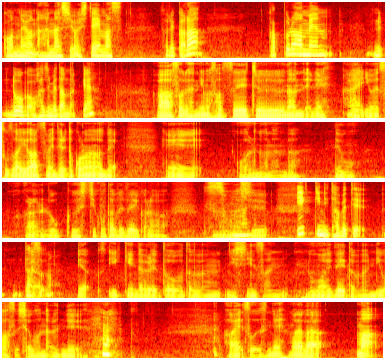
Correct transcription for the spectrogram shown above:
こんなような話をしています。それからカップラーメン動画を始めたんだっけ？ああそうですね。今撮影中なんでね、はい。はい今素材を集めてるところなのでえー、終わるのがなんだ？でもわからない67個食べたいからその話。一気に食べて出すの？いや一気に食べると多分日清さんの前で多分リバースしちゃうことになるんで。はいそうですね。まあだからまあまあ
